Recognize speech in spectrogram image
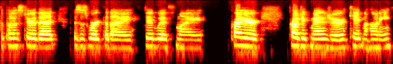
the poster that this is work that I did with my prior project manager, Kate Mahoney,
